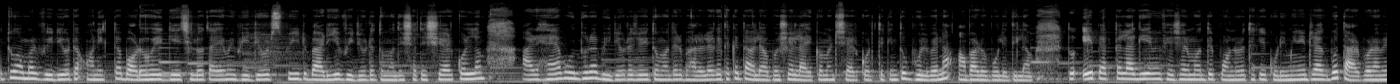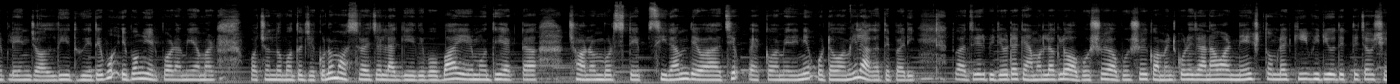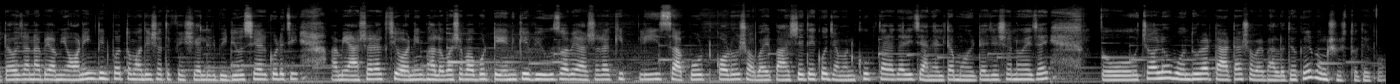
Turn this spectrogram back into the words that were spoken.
যেহেতু আমার ভিডিওটা অনেকটা বড় হয়ে গিয়েছিল, তাই আমি ভিডিওর স্পিড বাড়িয়ে ভিডিওটা তোমাদের সাথে শেয়ার করলাম। আর হ্যাঁ বন্ধুরা, ভিডিওটা যদি তোমাদের ভালো লেগে থাকে তাহলে অবশ্যই লাইক কমেন্ট শেয়ার করতে কিন্তু ভুলবে না, আবারও বলে দিলাম। তো এই প্যাকটা লাগিয়ে আমি ফেসের মধ্যে পনেরো থেকে কুড়ি মিনিট রাখব, তারপর আমি প্লেন জল দিয়ে ধুয়ে দেবো এবং এরপর আমি আমার পছন্দ মতো যে কোনো ময়শ্চারাইজার লাগিয়ে দেবো বা এর মধ্যে একটা ছ নম্বর স্টেপ সিরাম দেওয়া আছে অ্যাকোয়ামেরিনে ওটাও আমি লাগাতে পারি। তো আজকের ভিডিওটা কেমন লাগল অবশ্যই অবশ্যই কমেন্ট করে জানাও। আর নেক্সট তোমরা কী ভিডিও দেখতে চাও সেটাও জানাবে। আমি অনেক দিন পর তোমাদের সাথে ফেসিয়ালের ভিডিও শেয়ার করেছি। আমি আশা রাখছি অনেক ভালোবাসা পাবো। টেন কে ভিউজ হবে। আশা রাখি প্লিজ সাপোর্ট করো। সবাই পাশে দেখো যেমন খুব তাড়াতাড়ি চ্যানেলটা মনিটাইজেশন হয়ে যায়। তো চলো বন্ধুরা, টাটা। সবাই ভালো থেকো এবং সুস্থ থেকো।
